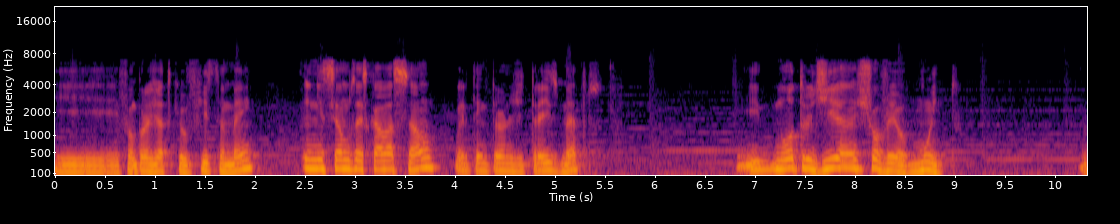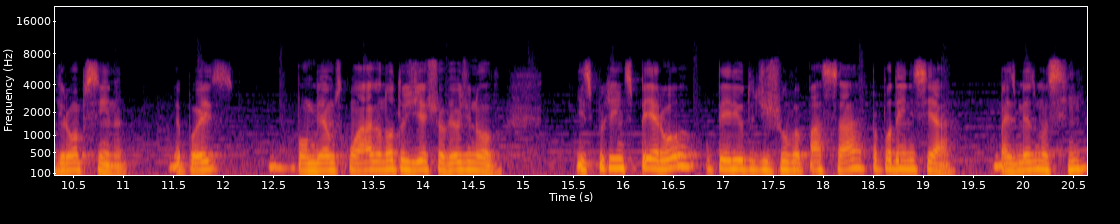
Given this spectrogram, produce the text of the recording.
e foi um projeto que eu fiz também. Iniciamos a escavação, ele tem em torno de 3 metros. E no outro dia choveu muito. Virou uma piscina. Depois bombeamos com água, no outro dia choveu de novo. Isso porque a gente esperou o período de chuva passar para poder iniciar. Mas mesmo assim,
